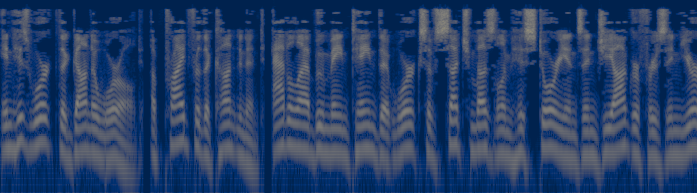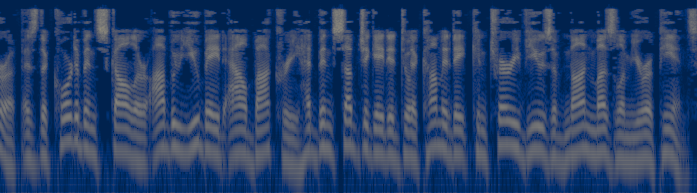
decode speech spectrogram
In his work The Ghana World, A Pride for the Continent, Adelabu maintained that works of such Muslim historians and geographers in Europe as the Cordoban scholar Abu Ubaid al-Bakri had been subjugated to accommodate contrary views of non-Muslim Europeans.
